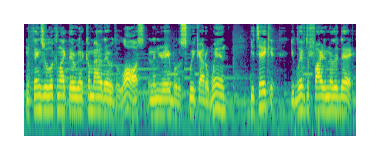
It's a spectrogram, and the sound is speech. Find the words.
When things are looking like they were going to come out of there with a loss, and then you're able to squeak out a win, you take it. You live to fight another day.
